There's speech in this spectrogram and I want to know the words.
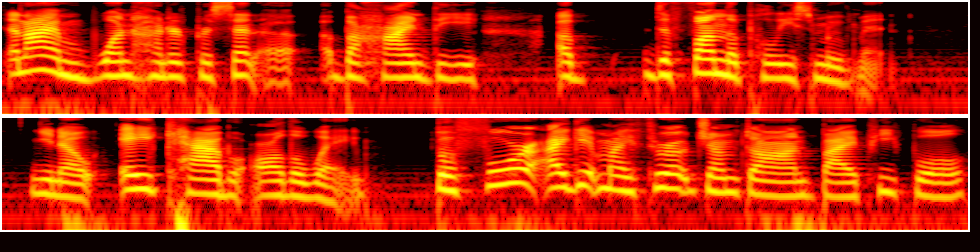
and I am 100% uh, behind the uh, defund the police movement. You know, ACAB all the way. Before I get my throat jumped on by people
